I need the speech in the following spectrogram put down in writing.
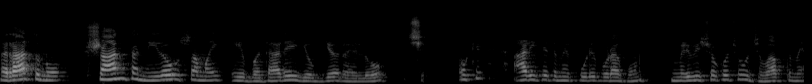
રાતનો શાંત નીરવ સમય એ વધારે યોગ્ય રહેલો છે. ઓકે? આ રીતે તમે પૂરેપૂરા ગુણ મેળવી શકો છો. જવાબ તમે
